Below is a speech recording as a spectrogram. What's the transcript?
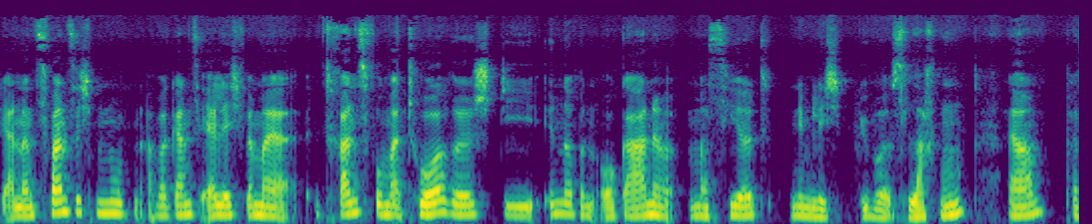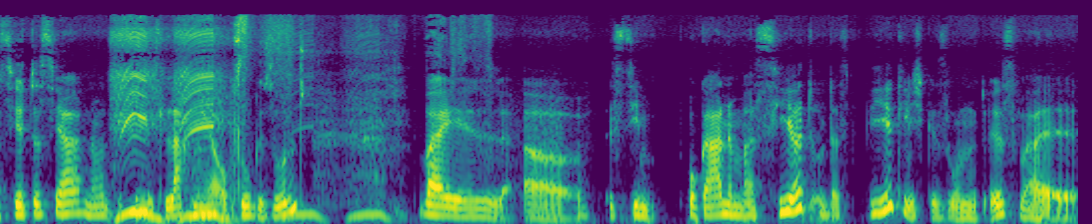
die anderen 20 Minuten. Aber ganz ehrlich, wenn man transformatorisch die inneren Organe massiert, nämlich übers Lachen, ja, passiert es ja, ne, ist Lachen ja auch so gesund, weil äh, es die Organe massiert und das wirklich gesund ist, weil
